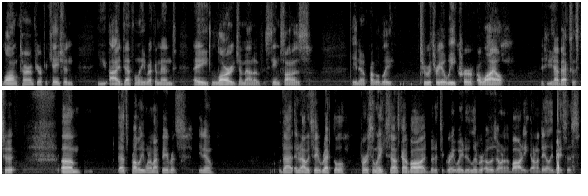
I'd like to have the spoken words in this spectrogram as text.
long term purification, you, I definitely recommend a large amount of steam saunas. You know, probably two or three a week for a while if you have access to it. Um, that's probably one of my favorites. You know, that and I would say rectal personally. Sounds kind of odd, but it's a great way to deliver ozone in the body on a daily basis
